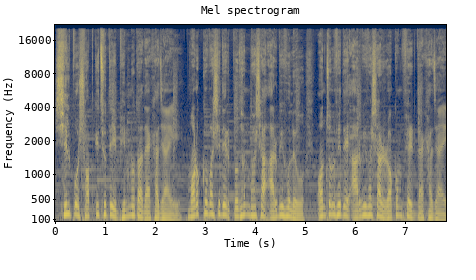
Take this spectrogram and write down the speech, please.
শিল্প সবকিছুতেই ভিন্নতা দেখা যায়। মরক্কোবাসীদের প্রধান ভাষা আরবি হলেও অঞ্চলভেদে আরবি ভাষার রকম ফের দেখা যায়।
